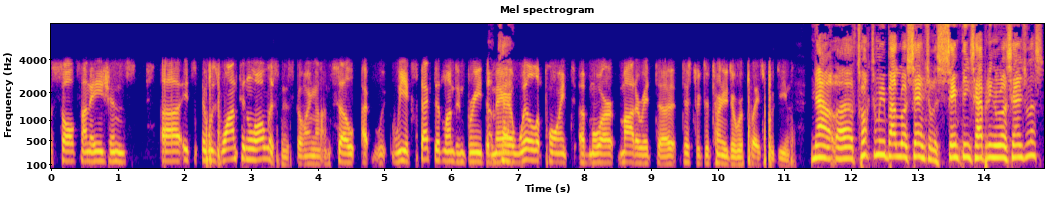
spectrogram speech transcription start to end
assaults on Asians. Uh, it's, it was wanton lawlessness going on. So uh, we, we expect that London Breed, the Okay. mayor, will appoint a more moderate uh, district attorney to replace Boudin. Now, uh, talk to me about Los Angeles. Same thing's happening in Los Angeles.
